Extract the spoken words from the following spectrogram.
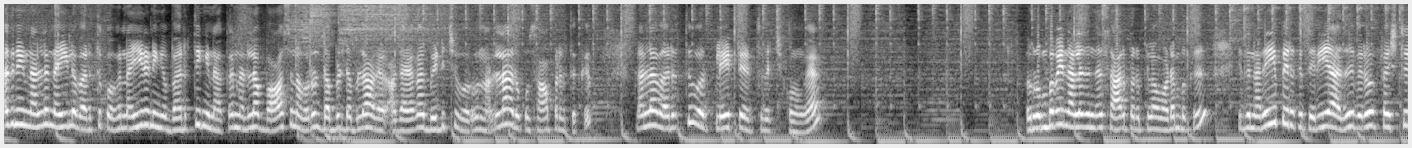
அது நீங்கள் நல்ல நெய்யில் வறுத்துக்கோங்க. நெய்யில் நீங்கள் வறுத்திங்கனாக்கா நல்லா வாசனை வரும். டபுள் டபுளாக அது அது அழகாக வெடிச்சு வரும். நல்லா இருக்கும் சாப்பிட்றதுக்கு. நல்லா வறுத்து ஒரு பிளேட் எடுத்து வச்சுக்கோங்க. ரொம்பவே நல்லதுங்க சார் பருப்புலாம் உடம்புக்கு. இது நிறைய பேருக்கு தெரியாது. வெறும் ஃபெஸ்டி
